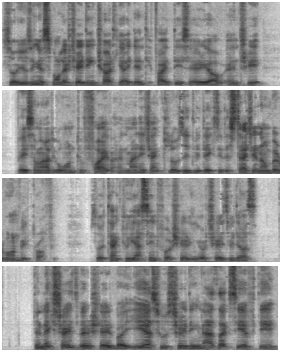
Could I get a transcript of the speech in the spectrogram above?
So using a smaller trading chart, he identified this area of entry based on algo 1 to 5 and manage and close it with exit strategy number 1 with profit. So thank you Yasin for sharing your trades with us. The next trades were shared by ES who's trading Nasdaq CFD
